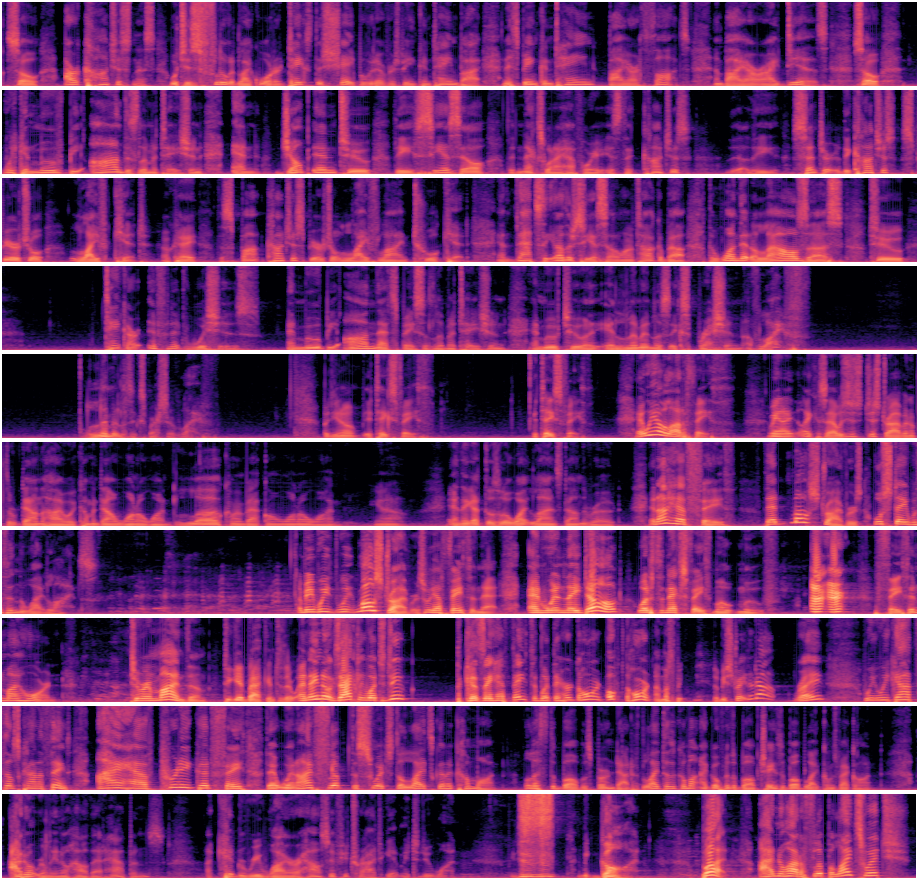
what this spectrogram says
So our consciousness, which is fluid like water, takes the shape of whatever it's being contained by. And it's being contained by our thoughts and by our ideas. So we can move beyond this limitation and jump into the CSL. The next one I have for you is the conscious the, center, the conscious spiritual life kit, okay? The spot, conscious spiritual lifeline toolkit. And that's the other CSL I want to talk about. The one that allows us to take our infinite wishes and move beyond that space of limitation and move to a, a limitless expression of life. Limitless expression of life. But you know, it takes faith. It takes faith. And we have a lot of faith. I mean, I, like I said, I was just, just driving up the, down the highway, coming down 101. Love coming back on 101, you know. And they got those little white lines down the road. And I have faith that most drivers will stay within the white lines. I mean, we, we, most drivers, we have faith in that. And when they don't, what is the next faith mo- move? Uh-uh. Faith in my horn to remind them to get back into their. And they know exactly what to do because they have faith in what they heard the horn. Oh, the horn! I must be. Let me straighten it out, right? We we got those kind of things. I have pretty good faith that when I flip the switch, the light's going to come on, unless the bulb is burned out. If the light doesn't come on, I go for the bulb, change the bulb, light comes back on. I don't really know how that happens. I couldn't rewire a house if you tried to get me to do one be gone. But I know how to flip a light switch.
